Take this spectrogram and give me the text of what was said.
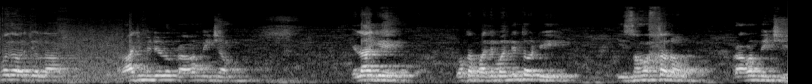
గోదావరి జిల్లా రాజమండ్రిలో ప్రారంభించాము. ఇలాగే ఒక పది మందితోటి ఈ సంస్థను ప్రారంభించి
